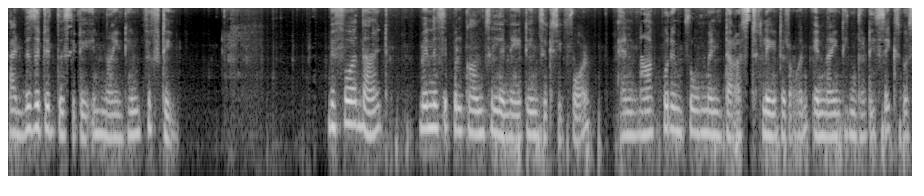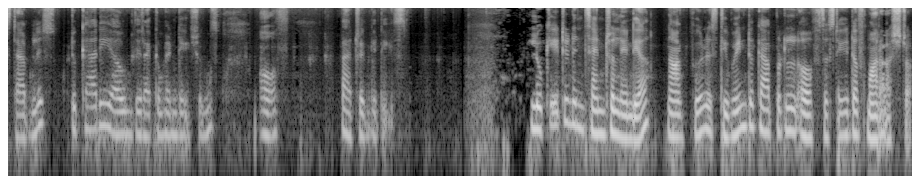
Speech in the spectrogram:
had visited the city in 1915. Before that, Municipal Council in 1864 and Nagpur Improvement Trust later on in 1936 was established to carry out the recommendations of Patrick Geddes. Located in central India, Nagpur is the winter capital of the state of Maharashtra.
